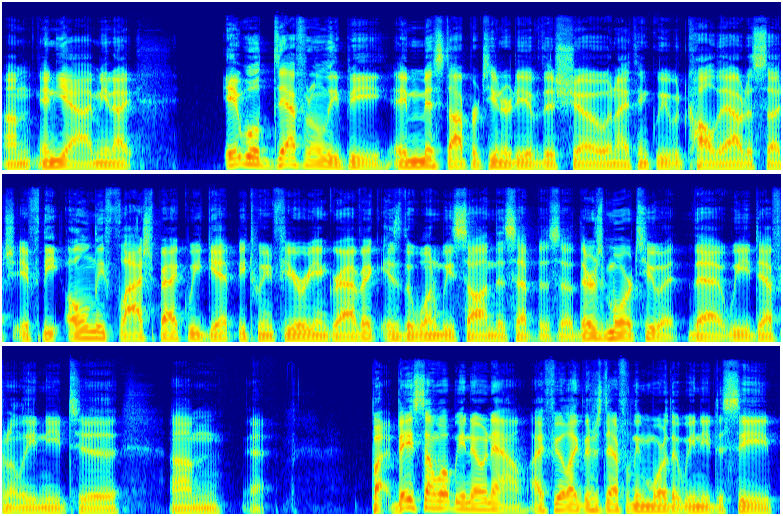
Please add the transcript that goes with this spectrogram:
Um, and yeah, I mean, I it will definitely be a missed opportunity of this show, and I think we would call it out as such. If the only flashback we get between Fury and Gravik is the one we saw in this episode, there's more to it that we definitely need to. Um, but based on what we know now, I feel like there's definitely more that we need to see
